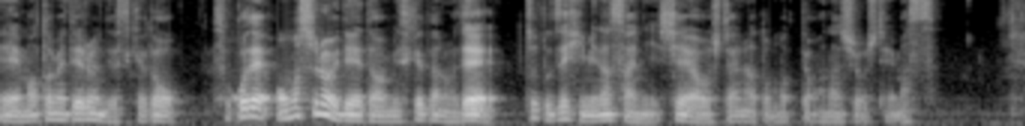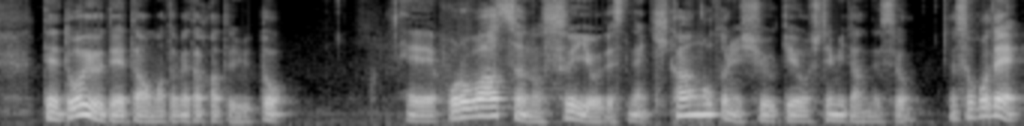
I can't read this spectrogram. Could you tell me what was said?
えー、まとめてるんですけど、そこで面白いデータを見つけたので、ちょっとぜひ皆さんにシェアをしたいなと思ってお話をしています。で、どういうデータをまとめたかというと、えー、フォロワー数の推移をですね、期間ごとに集計をしてみたんですよ。でそこで、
